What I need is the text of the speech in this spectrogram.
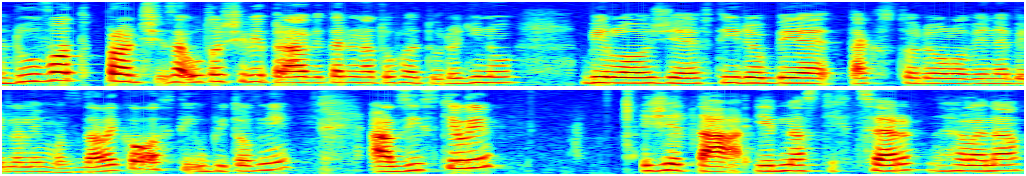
Důvod, proč zautočili právě tady na tuhle tu rodinu, bylo, že v té době tak Stodolovi nebydleli moc daleko od té ubytovny a zjistili, že ta jedna z těch dcer, Helena,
